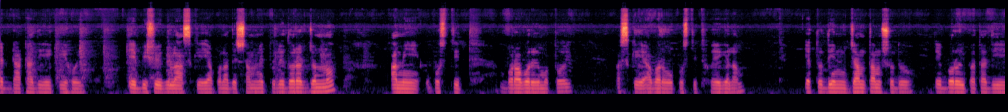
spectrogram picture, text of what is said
এর ডাঁটা দিয়ে কি হয় এই বিষয়গুলো আজকে আপনাদের সামনে তুলে ধরার জন্য আমি উপস্থিত বরাবরের মতোই আজকে আবারও উপস্থিত হয়ে গেলাম। এতদিন জানতাম শুধু এই বড়ই পাতা দিয়ে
